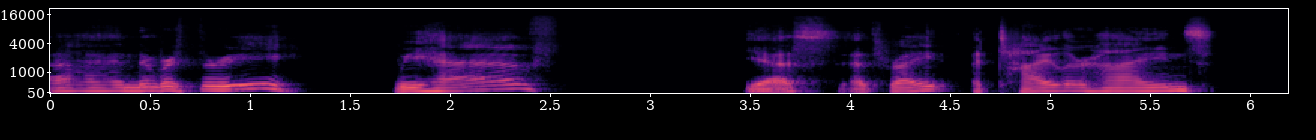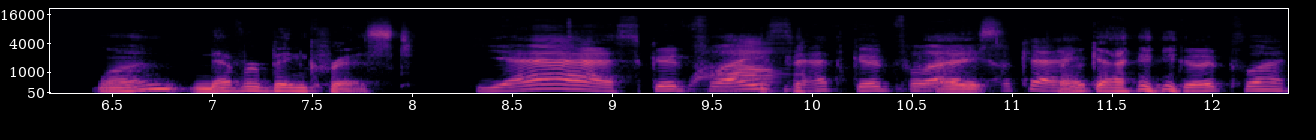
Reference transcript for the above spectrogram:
Uh, number three. We have. Yes, that's right. A Tyler Hynes one. Never Been Chris'd. Yes. Good play, Wow. Seth. Good play. Nice. Okay. Okay. Good play.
